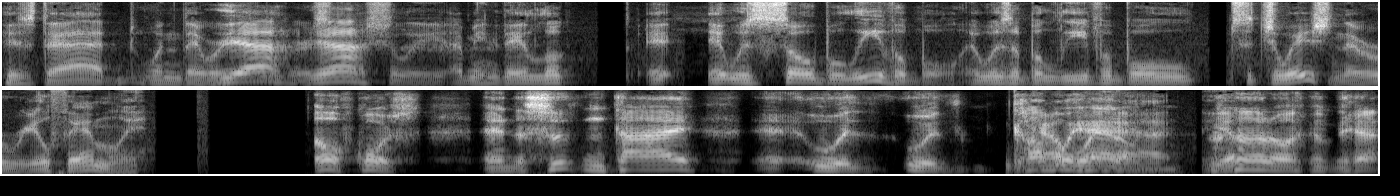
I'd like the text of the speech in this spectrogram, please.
his dad when they were Yeah, younger, yeah. especially. I mean, they looked. It, it was so believable. It was a believable situation. They were a real family. Oh, of course. And the suit and tie uh, with with cowboy, cowboy hat, on yep. on him. yeah,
